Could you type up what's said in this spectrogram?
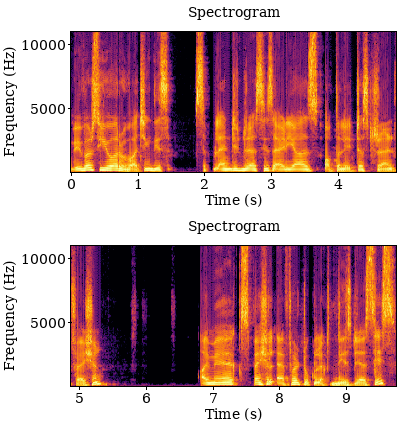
Viewers, you are watching these splendid dresses ideas of the latest trend fashion. I make special effort to collect these dresses.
